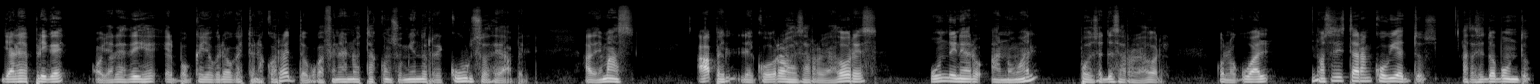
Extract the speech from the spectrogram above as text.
Ya les expliqué o ya les dije el por qué yo creo que esto no es correcto, porque al final no estás consumiendo recursos de Apple. Además, Apple le cobra a los desarrolladores un dinero anual por ser desarrolladores, con lo cual no sé si estarán cubiertos hasta cierto punto,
